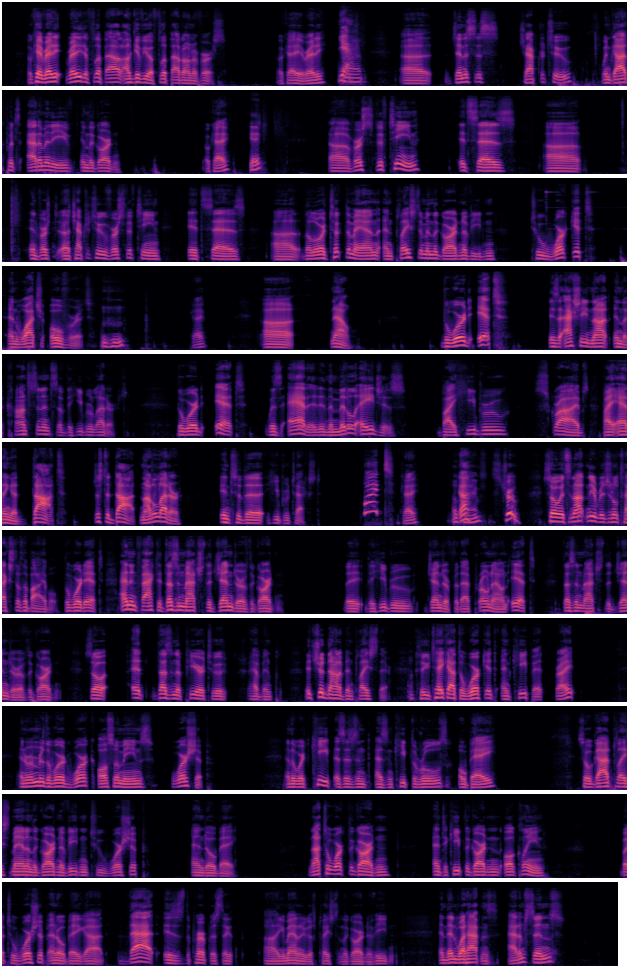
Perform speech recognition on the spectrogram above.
okay, ready, ready to flip out. I'll give you a flip out on a verse. Okay, you ready? yeah. All right. uh, Genesis chapter 2, when God puts Adam and Eve in the garden. Okay? Okay. Uh, verse 15, it says, uh, in verse uh, chapter 2, verse 15, it says, uh, The Lord took the man and placed him in the Garden of Eden to work it and watch over it. Mm-hmm. Okay. Uh, now, the word it is actually not in the consonants of the Hebrew letters. The word it was added in the Middle Ages by Hebrew scribes by adding a dot, just a dot, not a letter, into the Hebrew text. What? Okay. Okay. Yeah, it's true. So it's not in the original text of the Bible, the word it. And in fact, it doesn't match the gender of the garden. the the Hebrew gender for that pronoun it doesn't match the gender of the garden. So it doesn't appear to have been it should not have been placed there. So you take out the work it and keep it, right? And remember the word work also means worship. And the word keep is as in, as in keep the rules, obey. So God placed man in the Garden of Eden to worship and obey. Not to work the garden and to keep the garden all clean, but to worship and obey God. That is the purpose that uh, humanity was placed in the Garden of Eden. And then what happens? Adam sins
